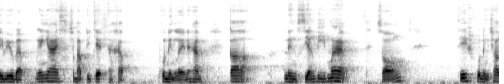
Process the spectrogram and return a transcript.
รีวิวแบบง่ายๆ ฉบับดีเจนะครับคุณหนึ่งเลยนะครับ ก็หนึ่งเสียงดีมากสองที่คุณหนึ่งชอบ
